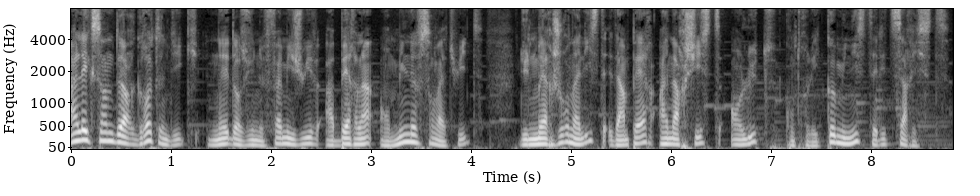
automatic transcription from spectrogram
Alexander Grothendieck naît dans une famille juive à Berlin en 1928, d'une mère journaliste et d'un père anarchiste en lutte contre les communistes et les tsaristes.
